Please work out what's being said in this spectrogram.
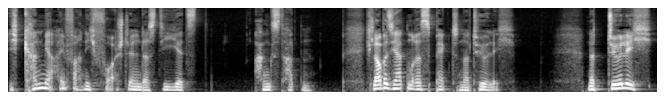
Ich kann mir einfach nicht vorstellen, dass die jetzt Angst hatten. Ich glaube, sie hatten Respekt, natürlich. Natürlich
